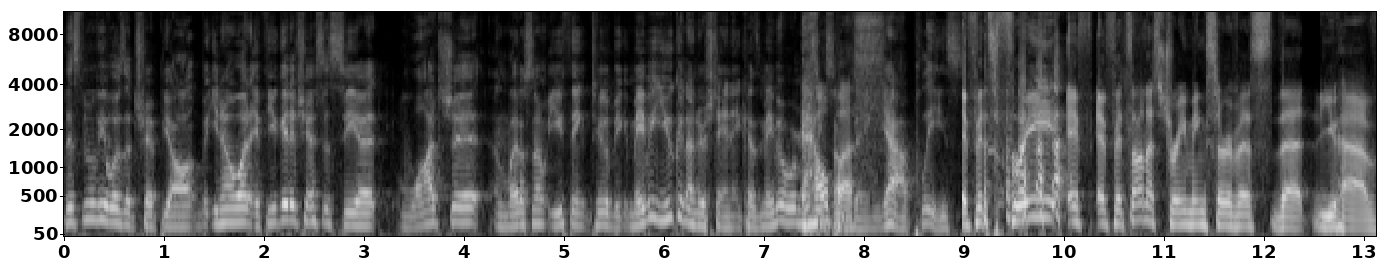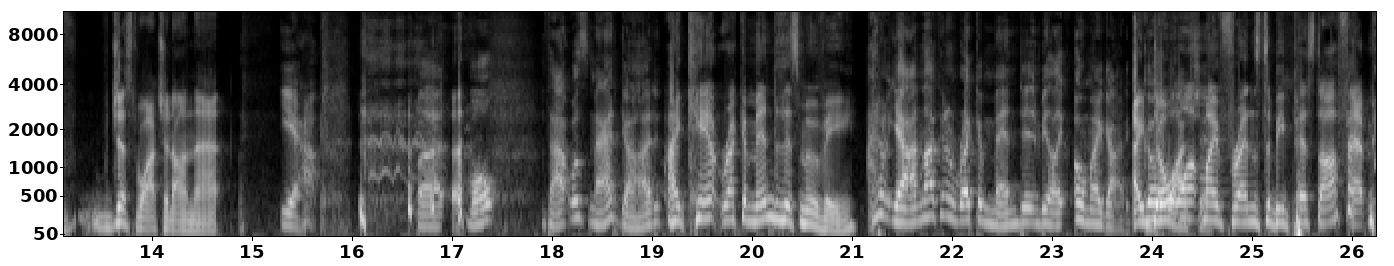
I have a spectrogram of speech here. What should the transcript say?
this movie was a trip, y'all. But you know what? If you get a chance to see it, watch it and let us know what you think too. Be- Maybe you can understand it because maybe we're missing Help something. us. Yeah, please. If it's free, if if it's on a streaming service that you have, just watch it on that. yeah. But well, that was Mad God. I can't recommend this movie. I don't. Yeah, I'm not going to recommend it and be like, oh my god. I don't want it. my friends to be pissed off at me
